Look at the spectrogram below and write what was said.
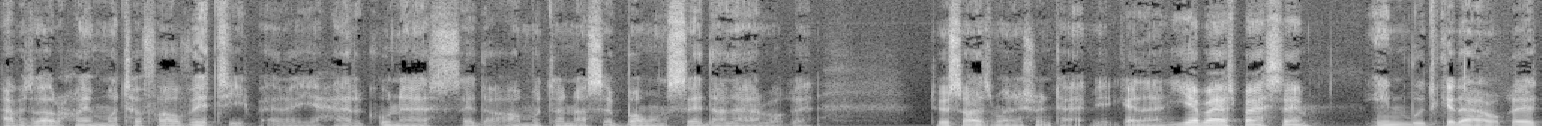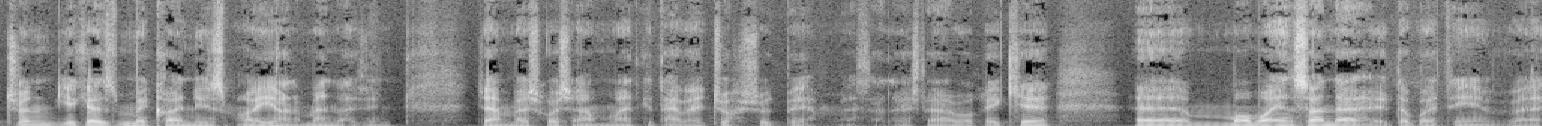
ابزارهای متفاوتی برای هر گونه از صداها متناسب با اون صدا در واقع توی سازمانشون تعبیه کردن. یه بحث بحث این بود که در واقع چون یکی از مکانیزم های من از این جنبش خوشم اومد که توجه شد به مسئلهش در واقع که ما با انسان در ارتباطیم و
